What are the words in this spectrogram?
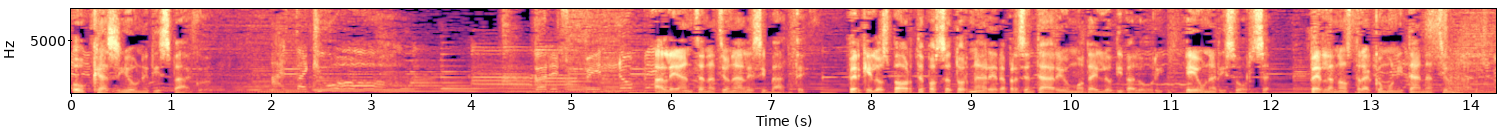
occasione di svago. Alleanza Nazionale si batte perché lo sport possa tornare a rappresentare un modello di valori e una risorsa per la nostra comunità nazionale.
